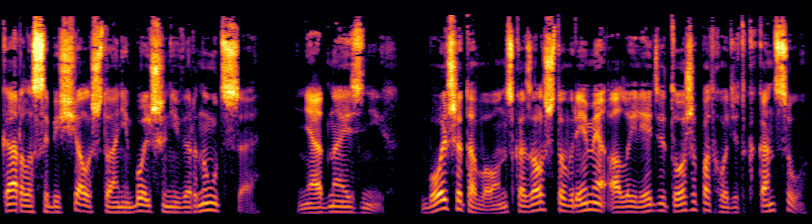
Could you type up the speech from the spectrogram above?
Карлос обещал, что они больше не вернутся, ни одна из них. Больше того, он сказал, что время Алой Леди тоже подходит к концу.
